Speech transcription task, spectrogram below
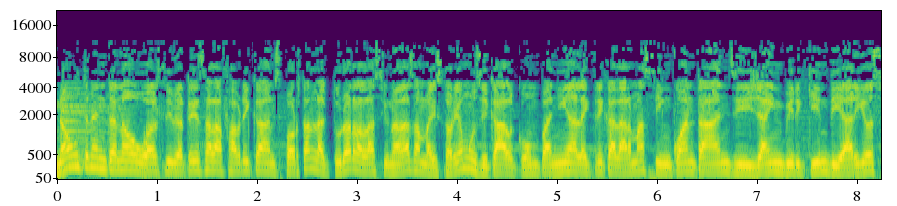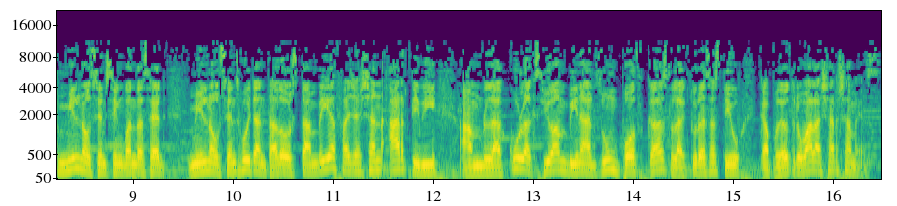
9.39. Els llibreters de la fàbrica ens porten lectures relacionades amb la història musical. Companyia Elèctrica d'Armes, 50 anys i Jane Birkin, Diarios 1957-1982. També hi afegeixen Art TV amb la col·lecció Envinats, un podcast, lectures estiu, que podeu trobar a la xarxa més.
